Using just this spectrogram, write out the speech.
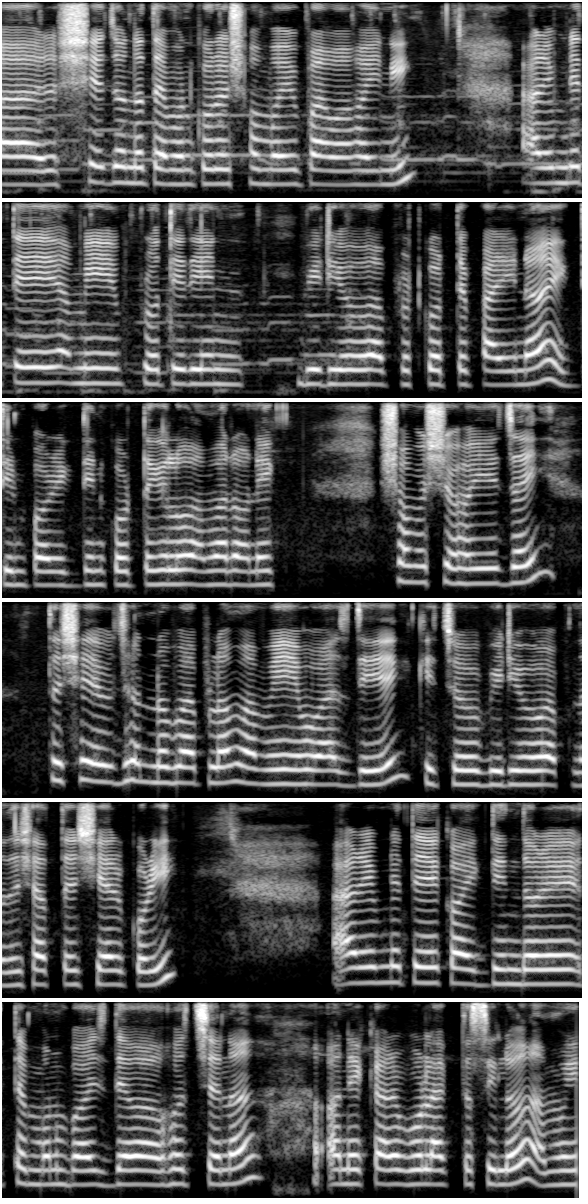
আর সেজন্য তেমন করে সময় পাওয়া হয়নি। আর এমনিতে আমি প্রতিদিন ভিডিও আপলোড করতে পারি না। একদিন পর একদিন করতে গেলেও আমার অনেক সমস্যা হয়ে যায়। তো সেই জন্য ভাবলাম আমি ওয়াজ দিয়ে কিছু ভিডিও আপনাদের সাথে শেয়ার করি। আর এমনিতে কয়েকদিন ধরে তেমন ভয়েস দেওয়া হচ্ছে না। অনেক খারাপও লাগতেছিল। আমি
